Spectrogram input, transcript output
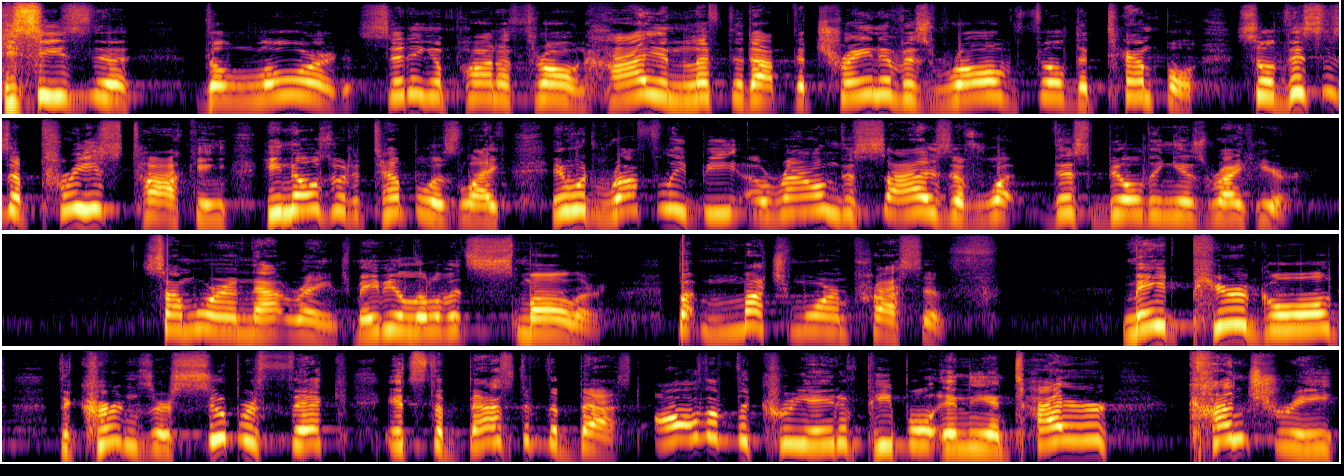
He sees the, the Lord sitting upon a throne, high and lifted up. The train of his robe filled the temple. So, this is a priest talking. He knows what a temple is like. It would roughly be around the size of what this building is right here, somewhere in that range, maybe a little bit smaller, but much more impressive. Made pure gold, the curtains are super thick. It's the best of the best. All of the creative people in the entire country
